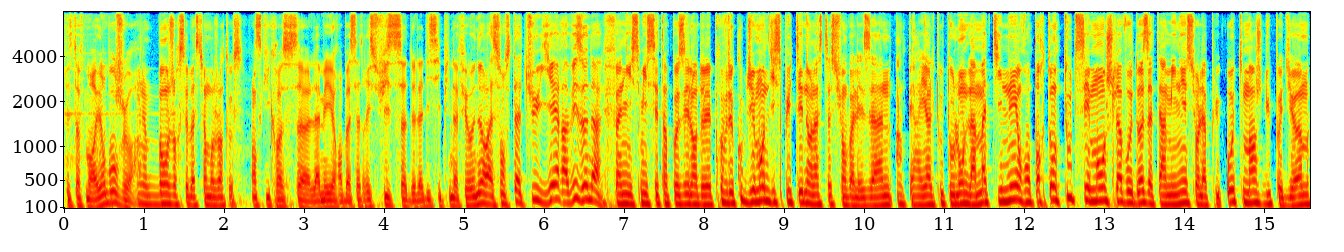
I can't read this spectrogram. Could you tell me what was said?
Christophe Morion, bonjour. Bonjour Sébastien, bonjour à tous. En ski cross, la meilleure ambassadrice suisse de la discipline a fait honneur à son statut hier à Vézona. Fanny Smith s'est imposée lors de l'épreuve de Coupe du Monde disputée dans la station valaisanne impériale tout au long de la matinée en remportant toutes ses manches. La Vaudoise a terminé sur la plus haute marche du podium.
